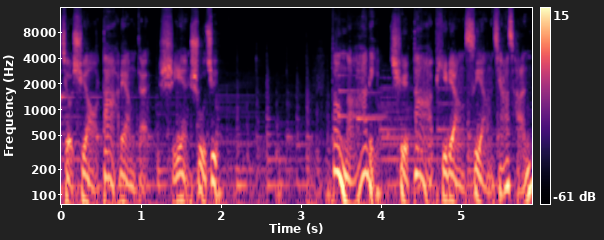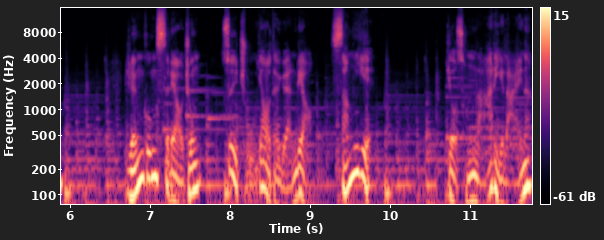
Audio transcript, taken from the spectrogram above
就需要大量的实验数据。到哪里去大批量饲养家蚕？人工饲料中最主要的原料桑叶，又从哪里来呢？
